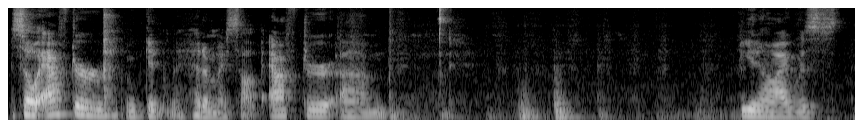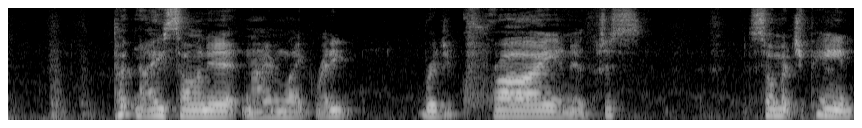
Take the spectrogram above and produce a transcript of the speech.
so after I'm getting ahead of myself. After um, you know, I was putting ice on it, and I'm like ready, ready to cry, and it's just so much pain.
